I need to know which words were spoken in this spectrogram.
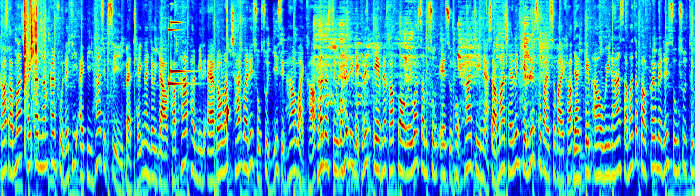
ครับ สามารถใช้กันน้ำกันฝุ่นได้ที่ IP54 แบตใช้งานยาวๆ ครับ 5,000 มิลลิแอมป์รองรับชาร์จไวได้สูงสุด 25 วัตต์ครับ ถ้าจะซื้อไว้ให้เด็กๆเล่นเกมนะครับ บอกเลยว่า Samsung A06 5G เนี่ยสามารถใช้เล่นเกมได้สบายๆ ครับ อย่างเกม RV นะฮะสามารถจะปรับเฟรมเรทได้สูงสุดถึง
